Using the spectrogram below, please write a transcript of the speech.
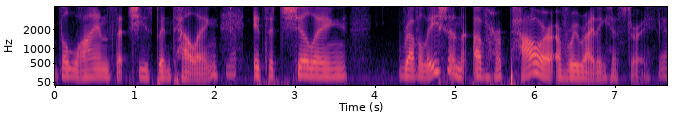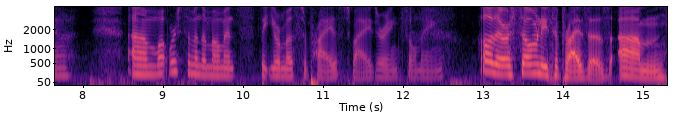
the lines that she's been telling. Yep. It's a chilling revelation of her power of rewriting history. yeah. Um, what were some of the moments that you were most surprised by during filming? Oh, there were so many surprises. Um,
